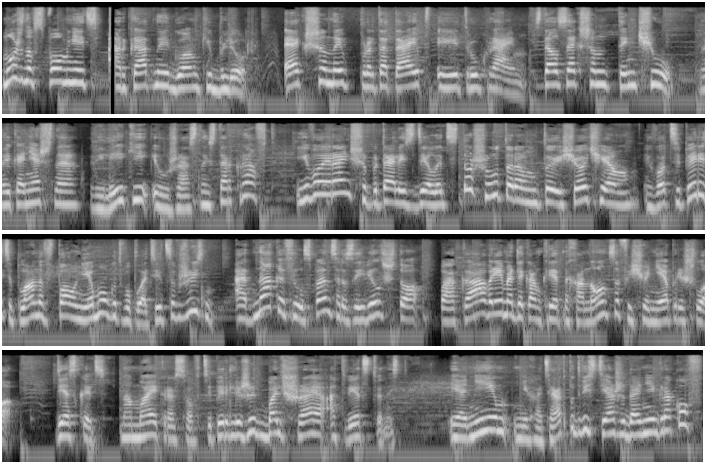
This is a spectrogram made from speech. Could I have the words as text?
Можно вспомнить аркадные гонки Blur, экшены Prototype и True Crime, стелс-экшен Tenchu, ну и, конечно, великий и ужасный StarCraft. Его и раньше пытались сделать то шутером, то еще чем. И вот теперь эти планы вполне могут воплотиться в жизнь. Однако Фил Спенсер заявил, что пока время для конкретных анонсов еще не пришло. Дескать, на Microsoft теперь лежит большая ответственность. И они не хотят подвести ожидания игроков.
